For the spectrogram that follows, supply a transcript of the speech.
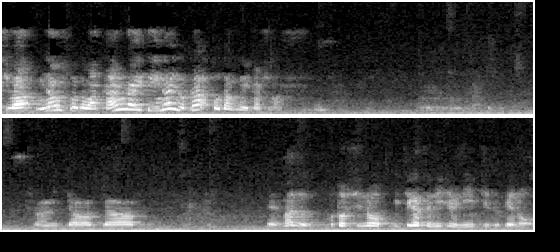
市は見直すことは考えていないのかお尋ねいたします。まず今年の1月22日付の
